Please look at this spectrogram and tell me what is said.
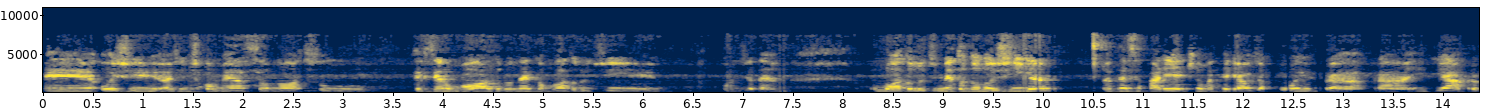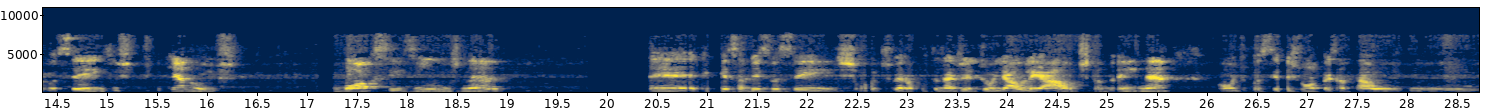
É, hoje a gente começa o nosso terceiro módulo, né, que é o módulo de. Bom dia, Dana. O módulo de metodologia. Até separei aqui o um material de apoio para enviar para vocês, os, os pequenos boxezinhos, né? É, queria saber se vocês tiveram a oportunidade de, de, olhar o layout também, né? Onde vocês vão apresentar o, o,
